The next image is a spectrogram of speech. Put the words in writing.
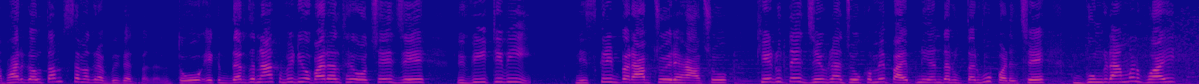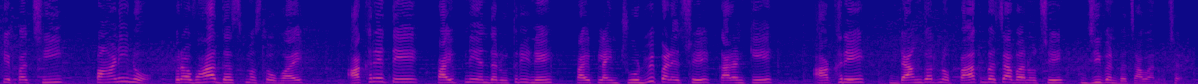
આભાર ગૌતમ, સમગ્ર વિગત બદલ. તો એક દર્દનાક વીડિયો વાયરલ થયો છે જે વીટીવી ની સ્ક્રીન પર આપ જોઈ રહ્યા છો. ખેડૂતે જીવના જોખમે પાઇપની અંદર ઉતરવું પડે છે. ગુંગળામણ હોય કે પછી પાણીનો પ્રવાહ ધસમસતો હોય, આખરે તે પાઇપની અંદર ઉતરીને પાઇપલાઇન જોડવી પડે છે, કારણ કે આખરે ડાંગરનો પાક બચાવવાનો છે, જીવન બચાવવાનું છે.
